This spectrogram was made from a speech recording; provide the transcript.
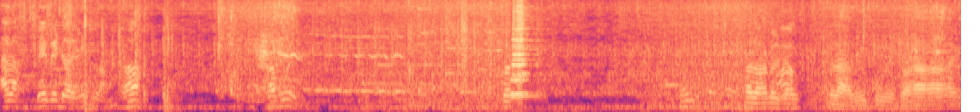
હાલો બે બે ડોલ નીકળો હાલો આગળ જાઉં લા વિપુલભાઈ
